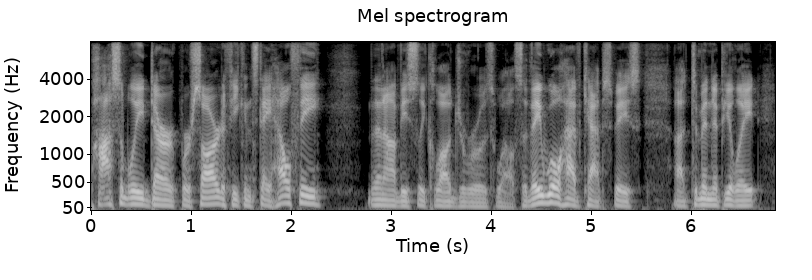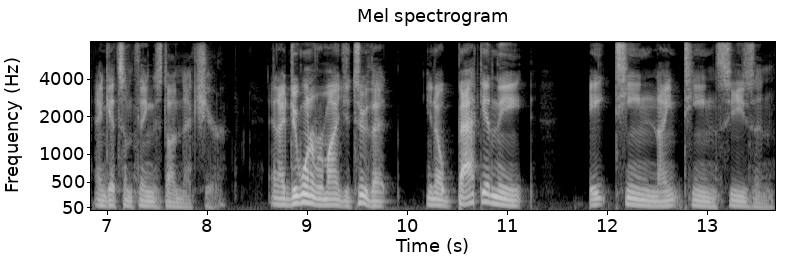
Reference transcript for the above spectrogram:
possibly Derick Brassard if he can stay healthy. Then obviously Claude Giroux as well. So they will have cap space uh, to manipulate and get some things done next year. And I do want to remind you too that you know back in the 18-19 season,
